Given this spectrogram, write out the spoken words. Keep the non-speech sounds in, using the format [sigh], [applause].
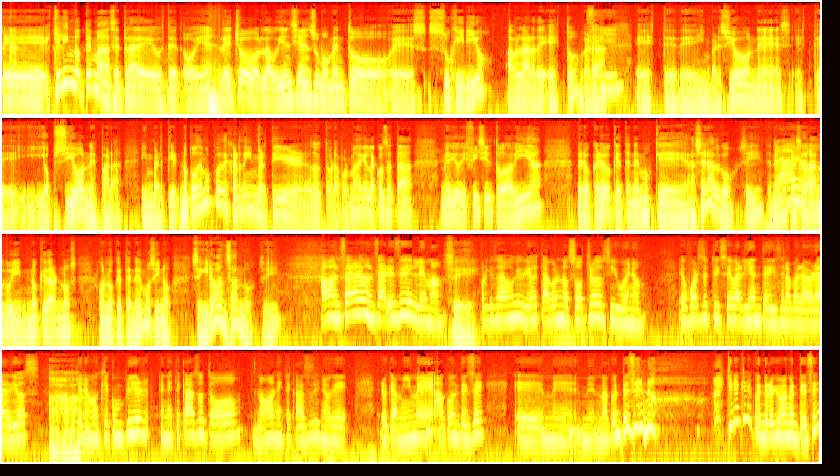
Eh, qué lindo tema se trae usted hoy, ¿eh? De hecho, la audiencia en su momento eh, sugirió hablar de esto, ¿verdad? Sí. Este, de inversiones, este, y opciones para invertir. No podemos pues dejar de invertir, doctora, por más que la cosa está medio difícil todavía, pero creo que tenemos que hacer algo, ¿sí? Tenemos que hacer algo y no quedarnos con lo que tenemos, sino seguir avanzando, ¿sí? Avanzar, avanzar, ese es el lema. Sí. Porque sabemos que Dios está con nosotros y bueno, esfuérzate y sé valiente, dice la palabra de Dios. Ajá. Y tenemos que cumplir, en este caso, todo, no en este caso, sino que lo que a mí me acontece, eh, me, me, me acontece, [laughs] no. ¿Quieren que les cuente lo que me acontece?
